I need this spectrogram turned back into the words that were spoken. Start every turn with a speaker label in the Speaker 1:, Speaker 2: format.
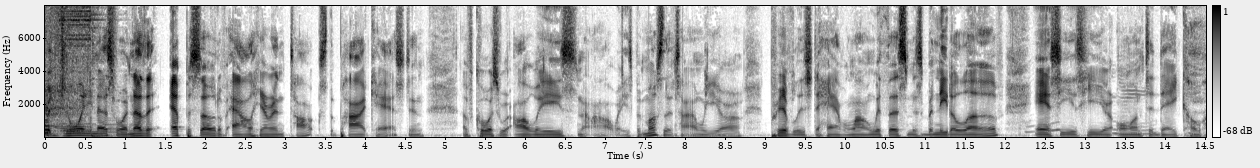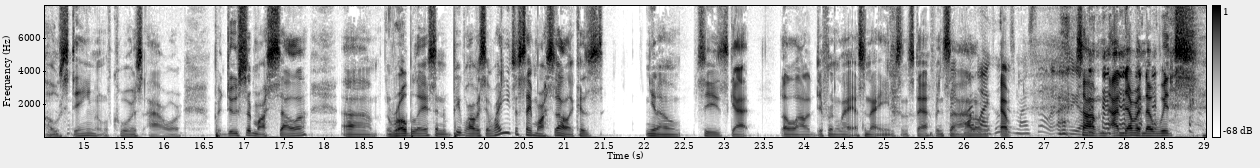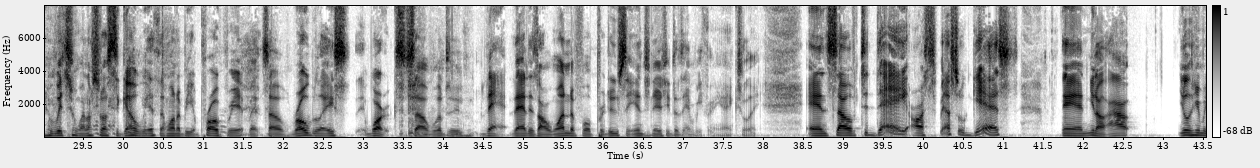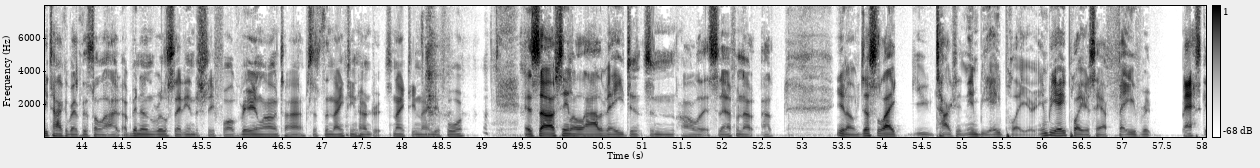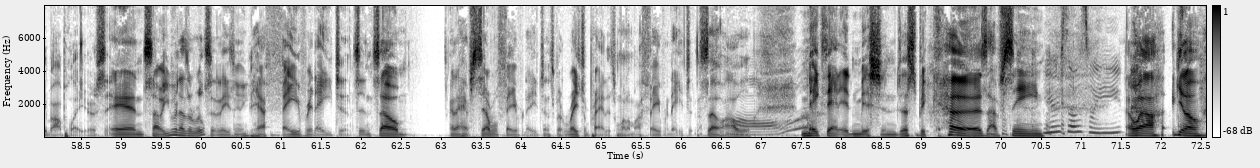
Speaker 1: for joining us for another episode of Al Heron Talks, the podcast. And of course, we're always, not always, but most of the time, we are privileged to have along with us Miss Benita Love. And she is here on today co hosting. And of course, our producer, Marcella um, Robles. And people always say, why do you just say Marcella? Because, you know, she's got a lot of different last names and stuff, and so I don't.
Speaker 2: like, who
Speaker 1: ever-
Speaker 2: is Marcella?
Speaker 1: so I'm, I never know which which one I'm supposed to go with. I want to be appropriate, but so Robles it works. So we'll do that. That is our wonderful producer, engineer. She does everything actually. And so today, our special guest, and you know, I you'll hear me talk about this a lot. I've been in the real estate industry for a very long time, since the 1900s, 1994, and so I've seen a lot of agents and all of that stuff, and I. I you know, just like you talk to an NBA player, NBA players have favorite basketball players. And so even as a real estate agent, you have favorite agents. And so, and I have several favorite agents, but Rachel Pratt is one of my favorite agents. So I will make that admission just because I've seen
Speaker 2: You're so sweet.
Speaker 1: well, you know,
